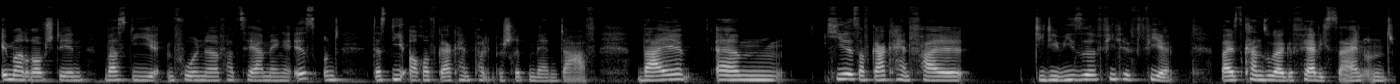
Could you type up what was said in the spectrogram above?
immer draufstehen, was die empfohlene Verzehrmenge ist und dass die auch auf gar keinen Fall überschritten werden darf. Weil ähm, hier ist auf gar keinen Fall die Devise viel hilft viel, weil es kann sogar gefährlich sein und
